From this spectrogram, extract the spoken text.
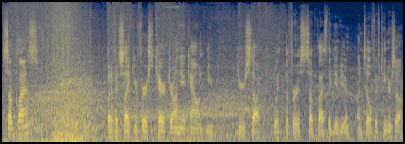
subclass. But if it's like your first character on the account, you you're stuck with the first subclass they give you until 15 or so.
